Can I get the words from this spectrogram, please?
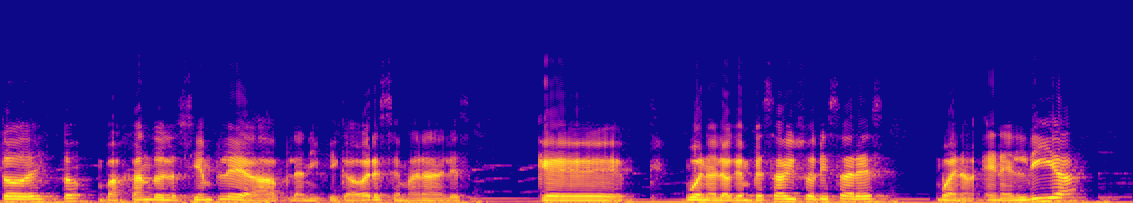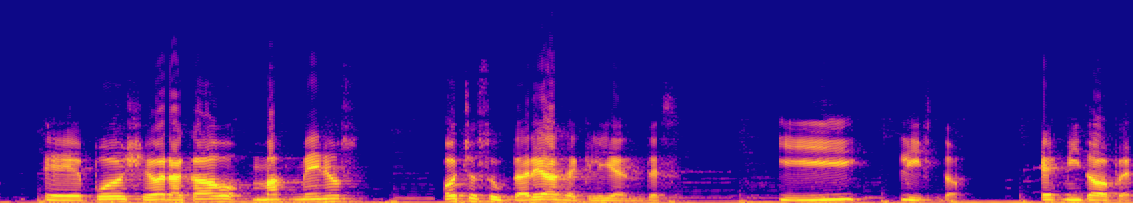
todo esto bajándolo siempre a planificadores semanales. Que, bueno, lo que empecé a visualizar es, bueno, en el día eh, puedo llevar a cabo más o menos 8 subtareas de clientes. Y listo, es mi tope.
